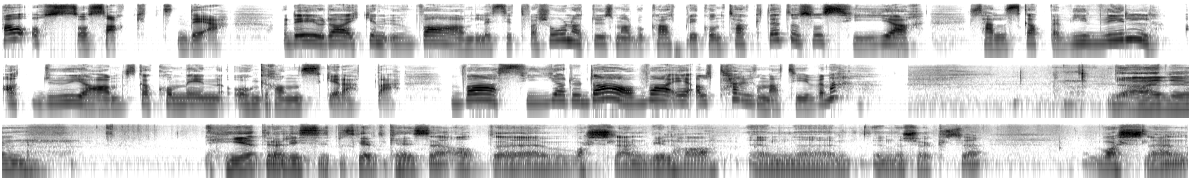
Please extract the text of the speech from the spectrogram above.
har også sagt det. Og Det er jo da ikke en uvanlig situasjon at du som advokat blir kontaktet, og så sier selskapet vi vil at du, Jan, skal komme inn og granske dette. Hva sier du da, og hva er alternativene? Det er um, helt realistisk beskrevet i caset at uh, varsleren vil ha en uh, undersøkelse. Varsleren,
